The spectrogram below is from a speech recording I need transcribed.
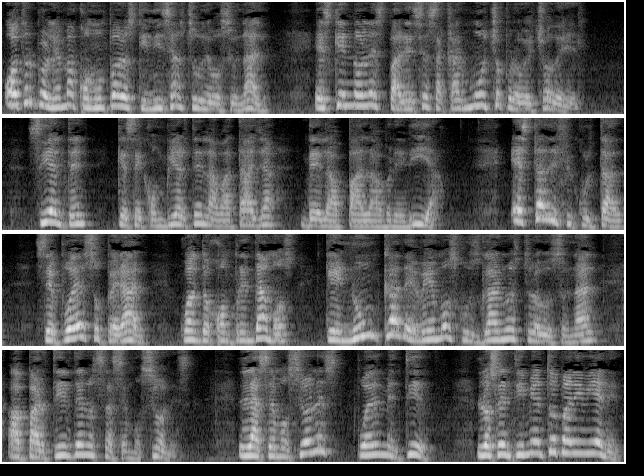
Otro problema común para los que inician su devocional es que no les parece sacar mucho provecho de él. Sienten que se convierte en la batalla de la palabrería. Esta dificultad se puede superar cuando comprendamos que nunca debemos juzgar nuestro devocional a partir de nuestras emociones. Las emociones pueden mentir, los sentimientos van y vienen.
